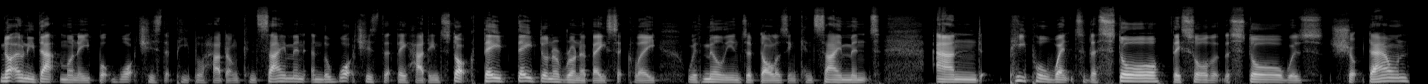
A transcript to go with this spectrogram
not only that money, but watches that people had on consignment and the watches that they had in stock. They they'd done a runner basically with millions of dollars in consignment, and people went to the store. They saw that the store was shut down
